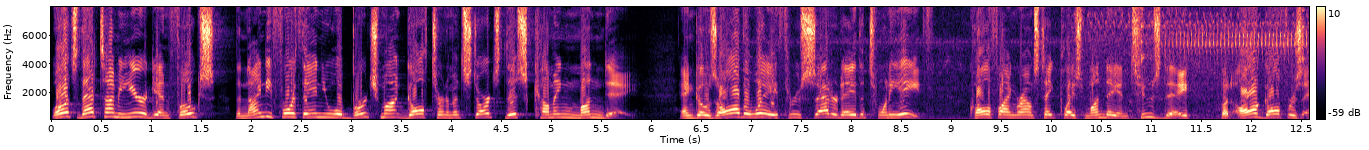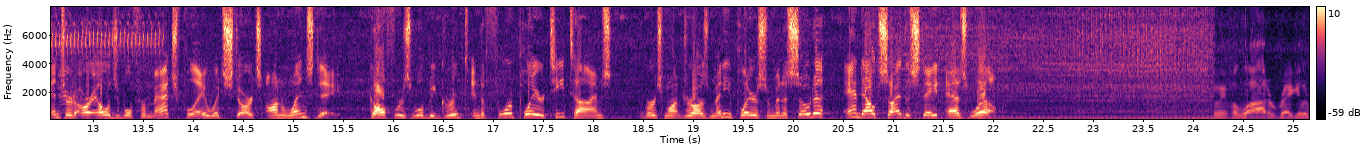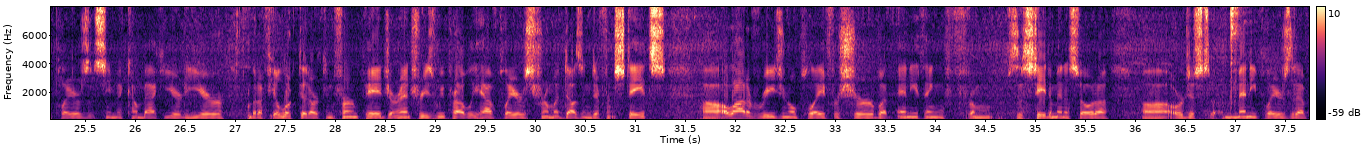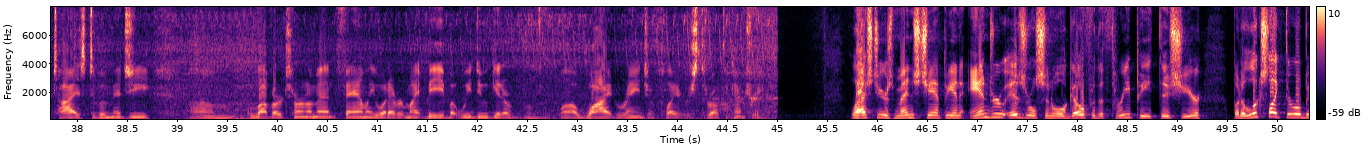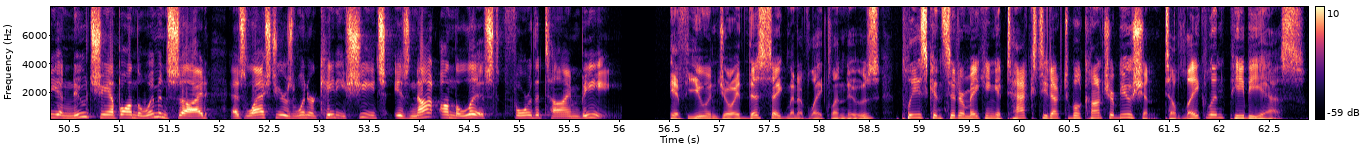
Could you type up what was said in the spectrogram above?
Well, it's that time of year again, folks. The 94th annual Birchmont Golf Tournament starts this coming Monday and goes all the way through Saturday, the 28th. Qualifying rounds take place Monday and Tuesday, but all golfers entered are eligible for match play, which starts on Wednesday. Golfers will be grouped into four player tee times. Birchmont draws many players from Minnesota and outside the state as well. We have a lot of regular players that seem to come back year to year. But if you looked at our confirmed page, our entries, we probably have players from a dozen different states. Uh, a lot of regional play for sure, but anything from the state of Minnesota uh, or just many players that have ties to Bemidji. Um, love our tournament, family, whatever it might be, but we do get a, a wide range of players throughout the country. Last year's men's champion Andrew Israelson will go for the three-peat this year, but it looks like there will be a new champ on the women's side as last year's winner Katie Sheets is not on the list for the time being. If you enjoyed this segment of Lakeland News, please consider making a tax-deductible contribution to Lakeland PBS.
